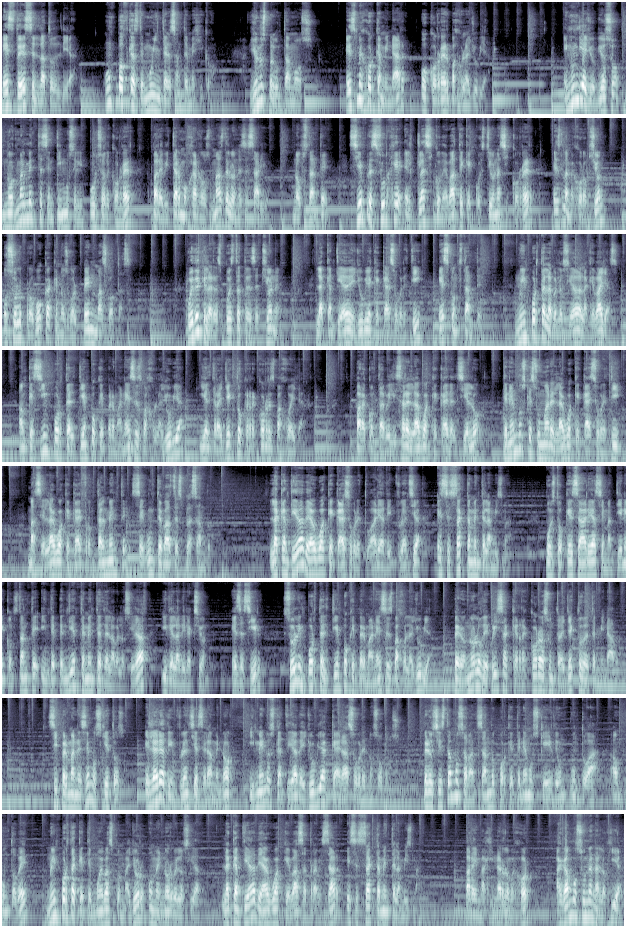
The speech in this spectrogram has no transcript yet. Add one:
Este es el dato del día, un podcast de Muy Interesante México. Y hoy nos preguntamos, ¿es mejor caminar o correr bajo la lluvia? En un día lluvioso, normalmente sentimos el impulso de correr para evitar mojarnos más de lo necesario. No obstante, siempre surge el clásico debate que cuestiona si correr es la mejor opción o solo provoca que nos golpeen más gotas. Puede que la respuesta te decepcione. La cantidad de lluvia que cae sobre ti es constante. No importa la velocidad a la que vayas, aunque sí importa el tiempo que permaneces bajo la lluvia y el trayecto que recorres bajo ella. Para contabilizar el agua que cae del cielo, tenemos que sumar el agua que cae sobre ti, más el agua que cae frontalmente según te vas desplazando. La cantidad de agua que cae sobre tu área de influencia es exactamente la misma, puesto que esa área se mantiene constante independientemente de la velocidad y de la dirección, es decir, solo importa el tiempo que permaneces bajo la lluvia, pero no lo deprisa que recorras un trayecto determinado. Si permanecemos quietos, el área de influencia será menor y menos cantidad de lluvia caerá sobre nosotros. Pero si estamos avanzando porque tenemos que ir de un punto A a un punto B, no importa que te muevas con mayor o menor velocidad, la cantidad de agua que vas a atravesar es exactamente la misma. Para imaginarlo mejor, hagamos una analogía.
